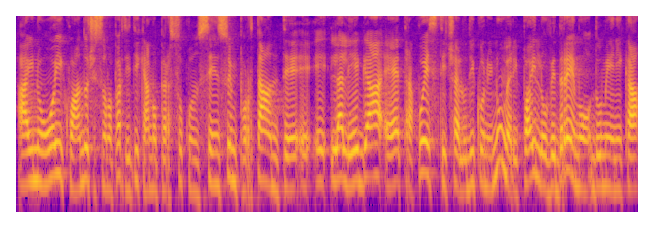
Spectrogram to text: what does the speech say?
ai noi quando ci sono partiti che hanno perso consenso importante e, e la Lega è tra questi, cioè, lo dicono i numeri, poi lo vedremo domenica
